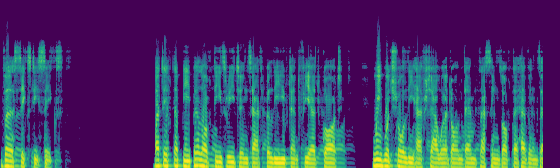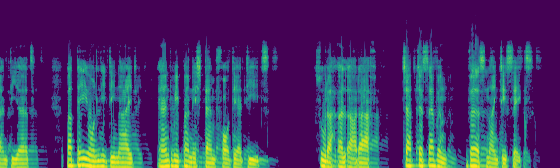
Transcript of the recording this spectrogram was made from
verse 66. But if the people of these regions had believed and feared God, we would surely have showered on them blessings of the heavens and the earth. But they only denied, and we punished them for their deeds. Surah Al-A'raf, chapter 7, verse 96.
